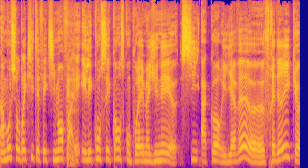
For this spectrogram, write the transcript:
Un mot sur le Brexit, effectivement, enfin, et, les conséquences qu'on pourrait imaginer euh, si accord il y avait, euh, Frédéric. Euh,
